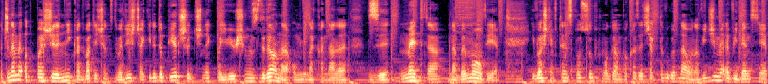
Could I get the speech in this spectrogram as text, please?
Zaczynamy od października 2020, kiedy to pierwszy odcinek pojawił się z drona u mnie na kanale z metra na Bemowie. I właśnie w ten sposób mogę Wam pokazać jak to wyglądało. No widzimy ewidentnie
